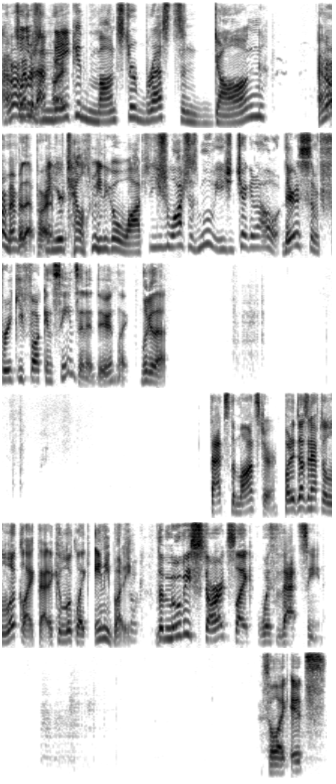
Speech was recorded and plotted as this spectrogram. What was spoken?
I don't so remember there's that part. naked monster breasts and dong, I don't remember that part. and you're telling me to go watch. You should watch this movie. You should check it out. There's some freaky fucking scenes in it, dude. Like, look at that. That's the monster, but it doesn't have to look like that. It could look like anybody. So- The movie starts like with that scene. So like it's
